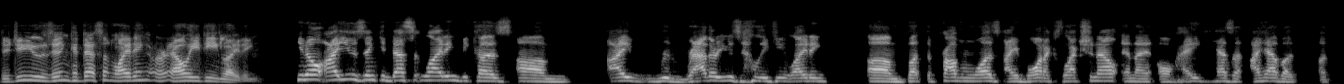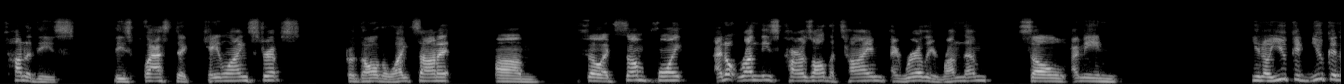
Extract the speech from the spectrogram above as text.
Did you use incandescent lighting or LED lighting? You know, I use incandescent lighting because um, I would rather use LED lighting. Um, but the problem was I bought a collection out and I oh I has a I have a, a ton of these these plastic K-line strips for all the lights on it. Um, so at some point I don't run these cars all the time. I rarely run them. So I mean, you know, you could you can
